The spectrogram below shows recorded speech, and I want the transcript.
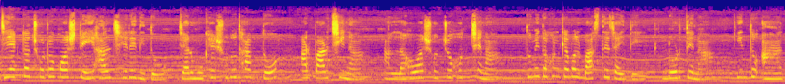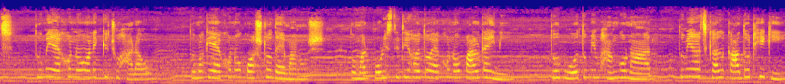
যে একটা ছোট কষ্টেই হাল ছেড়ে দিত, যার মুখে শুধু থাকতো, আর পারছি না, আল্লাহ আর সহ্য হচ্ছে না। তুমি তখন কেবল বাঁচতে চাইতে, লড়তে না, কিন্তু আজ তুমি এখনও অনেক কিছু হারাও। তোমাকে এখনও কষ্ট দেয় মানুষ। তোমার পরিস্থিতি হয়তো এখনও পাল্টায়নি। তবুও তুমি ভাঙ্গো না আর। তুমি আজকাল কাঁদো ঠিকই,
